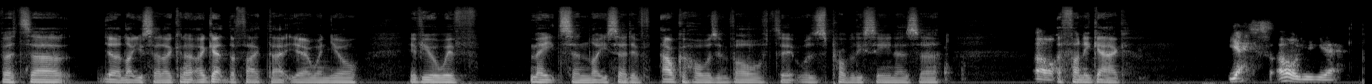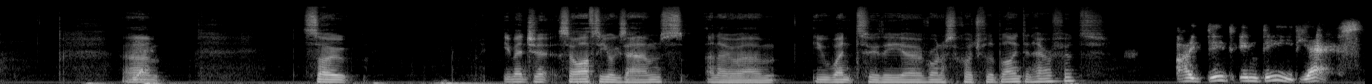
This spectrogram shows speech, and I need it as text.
But uh, yeah, like you said, I can I get the fact that yeah, when you're if you were with mates and like you said, if alcohol was involved, it was probably seen as a, oh a funny gag. yes, oh yeah, Um, So you mentioned so after your exams, I know um, you went to the uh, Royal National College for the Blind in Hereford. I did indeed. Yes,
